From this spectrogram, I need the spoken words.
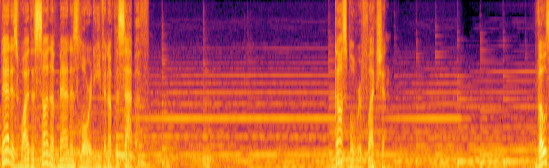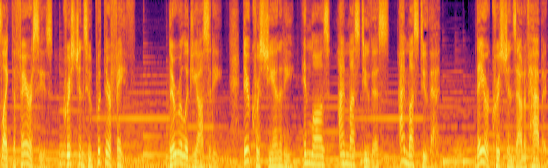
That is why the Son of Man is Lord even of the Sabbath. Gospel Reflection Those like the Pharisees, Christians who put their faith, their religiosity, their Christianity in laws, I must do this, I must do that. They are Christians out of habit,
